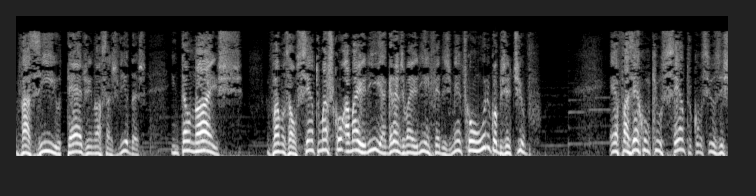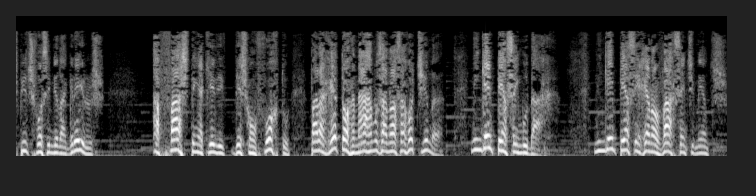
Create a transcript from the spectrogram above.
vazio, tédio em nossas vidas, então nós vamos ao centro, mas com a maioria, a grande maioria, infelizmente, com um único objetivo, é fazer com que o centro, como se os espíritos fossem milagreiros, afastem aquele desconforto para retornarmos à nossa rotina. Ninguém pensa em mudar. Ninguém pensa em renovar sentimentos.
